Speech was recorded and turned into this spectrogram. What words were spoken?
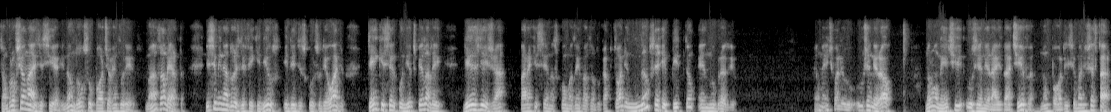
São profissionais, disse ele, não dão suporte a aventureiros. Mas, alerta, disseminadores de fake news e de discurso de ódio têm que ser punidos pela lei, desde já para que cenas como a da invasão do Capitólio não se repitam no Brasil. Realmente, olha, o, general, normalmente os generais da ativa não podem se manifestar.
